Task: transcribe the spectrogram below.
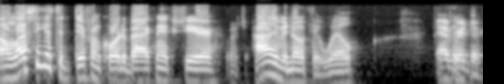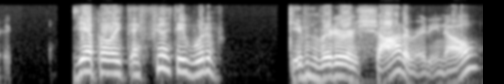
Unless he gets a different quarterback next year, which I don't even know if they will. I have Ridder. Yeah, but like I feel like they would have given Ridder a shot already. No,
